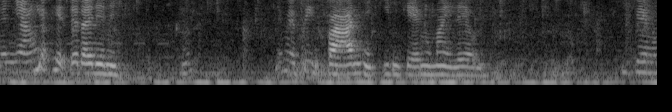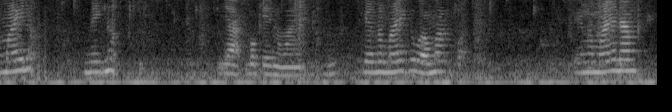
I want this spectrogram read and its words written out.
มันยังอยากเห็ดได้ใดเดนี้นี่แม่ปีกฟ้านี่กินแกงหน่ไม้แล้วนี่ อีแกงเอไม้เนาะ เม็กเนาะอยากบอกแกงหน่อไม้แกงหน่อไม้คือว่ามากกว่าแกงหน่อไม้นำ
